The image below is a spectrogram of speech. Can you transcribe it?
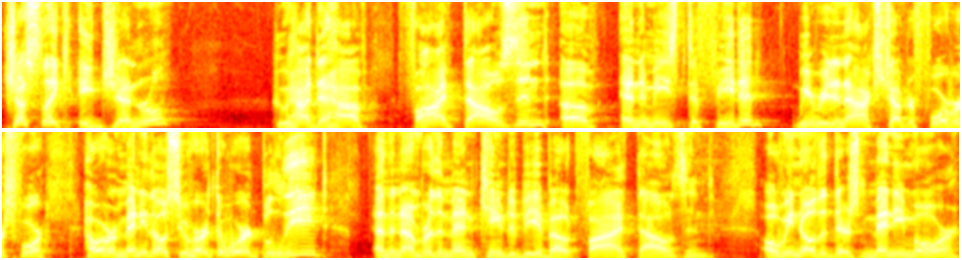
Just like a general who had to have 5,000 of enemies defeated. We read in Acts chapter 4, verse 4. However, many of those who heard the word believed, and the number of the men came to be about 5,000. Oh, we know that there's many more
